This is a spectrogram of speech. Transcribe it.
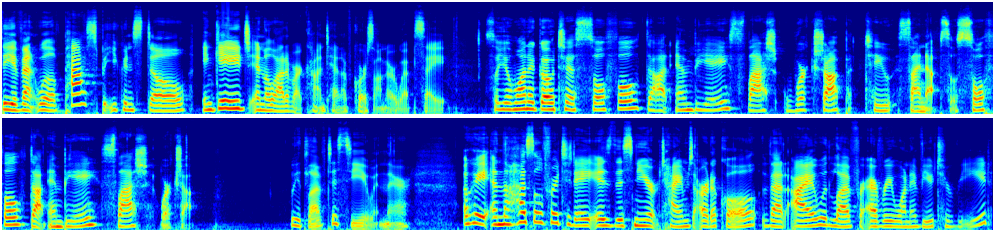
the event will have passed, but you can still engage in a lot of our content, of course, on our website. So you'll want to go to soulful.mba slash workshop to sign up. So soulful.mba slash workshop. We'd love to see you in there. Okay, and the hustle for today is this New York Times article that I would love for every one of you to read.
